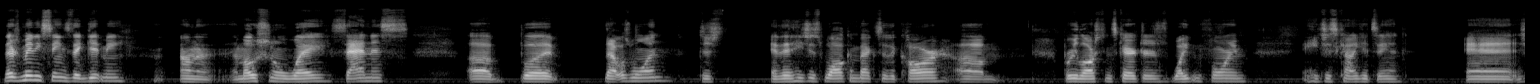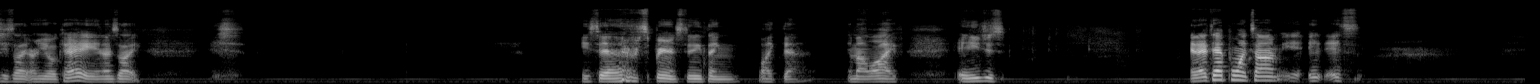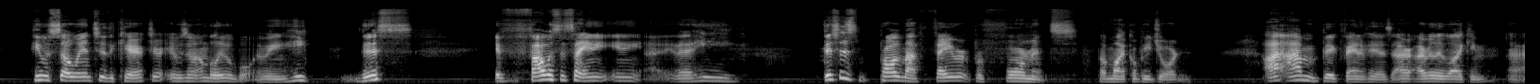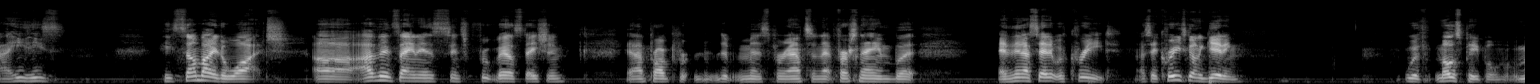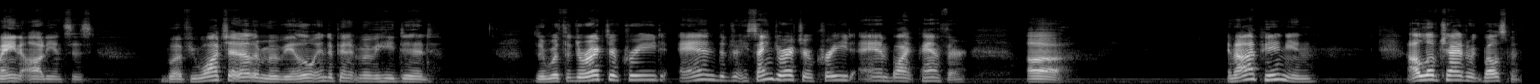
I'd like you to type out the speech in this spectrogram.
There's many scenes that get me on an emotional way, sadness. Uh, but that was one. Just and then he's just walking back to the car. Um, Brie Larson's character is waiting for him, and he just kind of gets in, and she's like, "Are you okay?" And I was like, "He said I've never experienced anything like that in my life," and you just, and at that point in time, it, it, it's he was so into the character, it was unbelievable. I mean, he this if I was to say any, any, that he this is probably my favorite performance by Michael B. Jordan. I, am a big fan of his. I, I really like him. Uh, he, he's he's somebody to watch. Uh, I've been saying this since Fruitvale Station, and I'm probably mispronouncing that first name, but and then I said it with Creed. I said Creed's going to get him with most people, main audiences. But if you watch that other movie, a little independent movie he did with the director of Creed and the same director of Creed and Black Panther. Uh, in my opinion, I love Chadwick Boseman,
